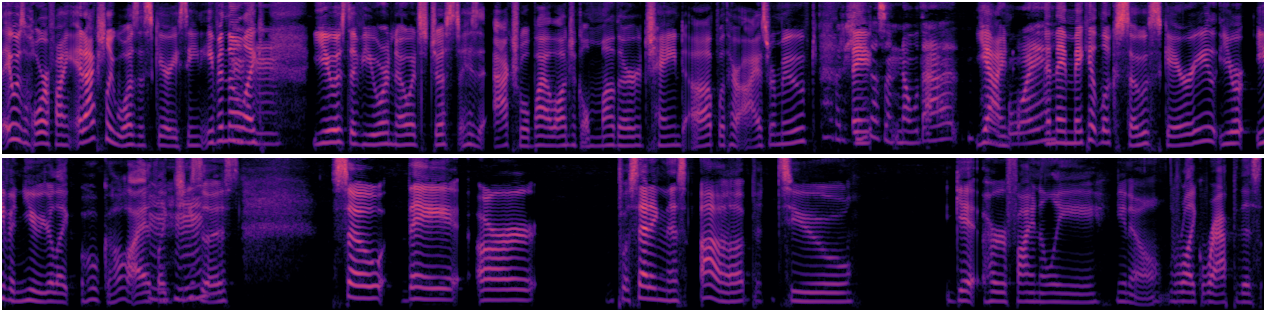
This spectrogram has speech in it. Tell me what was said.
it was horrifying. It actually was a scary scene even though like Mhm. you as the viewer know it's just his actual biological mother chained up with her eyes removed Yeah, but he they- doesn't know that. Yeah, I- boy. and they make it look so scary. You're even you you're like, "Oh god, like Mhm. Jesus." So they are setting this up to get her finally, you know, like wrap this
